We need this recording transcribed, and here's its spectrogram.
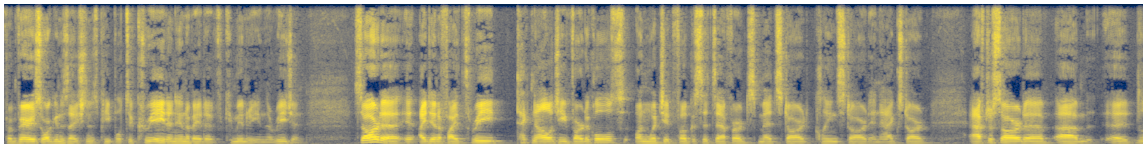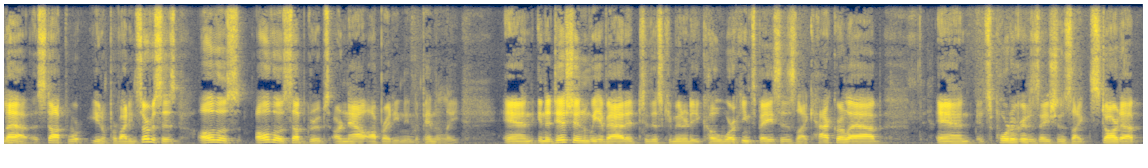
from various organizations people to create an innovative community in the region. SARTA identified three technology verticals on which it focused its efforts: MedStart, CleanStart, and AgStart. After SARTA um, uh, left, stopped, you know, providing services, all those all those subgroups are now operating independently. And in addition, we have added to this community co-working spaces like Hacker Lab, and support organizations like Startup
